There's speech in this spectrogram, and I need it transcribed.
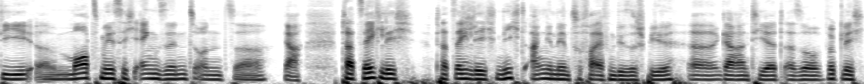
die äh, mordsmäßig eng sind und äh, ja, tatsächlich, tatsächlich nicht angenehm zu pfeifen, dieses Spiel, äh, garantiert. Also wirklich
